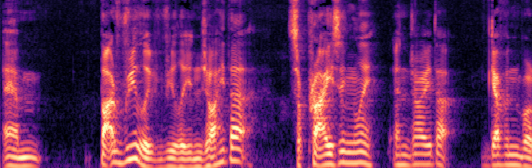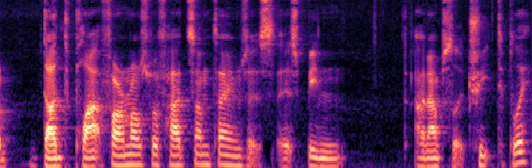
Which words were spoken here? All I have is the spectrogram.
Um, but I really, really enjoyed it. Surprisingly enjoyed it. Given what dud platformers we've had sometimes, it's it's been an absolute treat to play.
